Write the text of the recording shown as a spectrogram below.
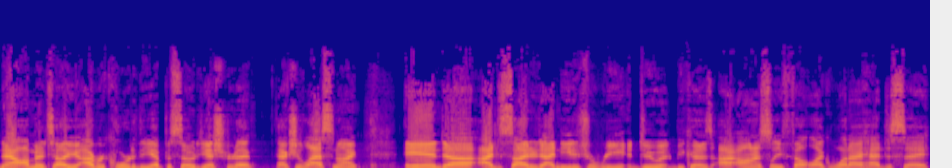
Now, I'm going to tell you, I recorded the episode yesterday, actually last night, and uh, I decided I needed to redo it because I honestly felt like what I had to say,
